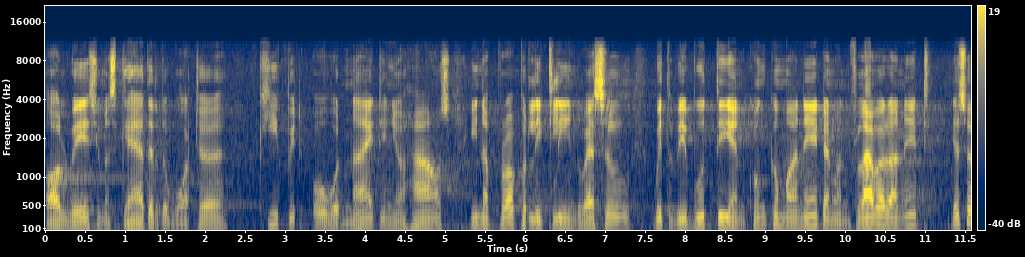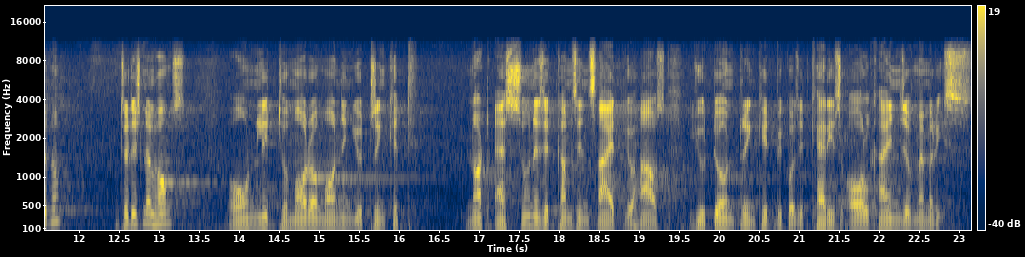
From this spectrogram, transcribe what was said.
always you must gather the water, keep it overnight in your house in a properly cleaned vessel with vibhuti and kumkum on it and one flower on it. Yes or no? Traditional homes? Only tomorrow morning you drink it. Not as soon as it comes inside your house, you don't drink it because it carries all kinds of memories.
